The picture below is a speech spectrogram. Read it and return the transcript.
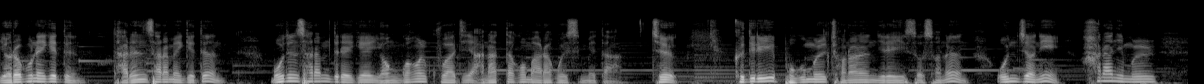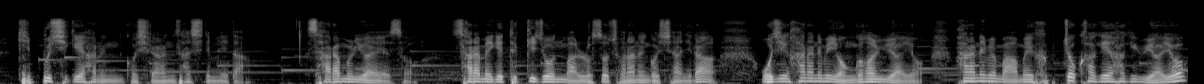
여러분에게든 다른 사람에게든 모든 사람들에게 영광을 구하지 않았다고 말하고 있습니다. 즉, 그들이 복음을 전하는 일에 있어서는 온전히 하나님을 기쁘시게 하는 것이라는 사실입니다. 사람을 위하여서 사람에게 듣기 좋은 말로서 전하는 것이 아니라 오직 하나님의 영광을 위하여 하나님의 마음에 흡족하게 하기 위하여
